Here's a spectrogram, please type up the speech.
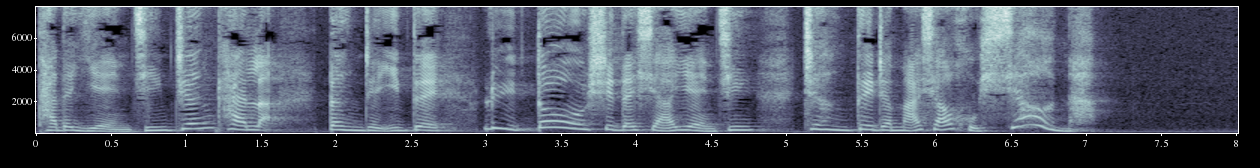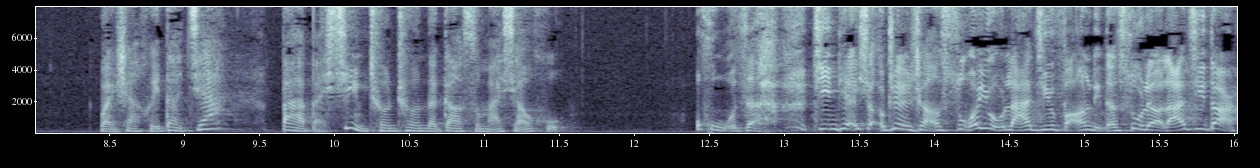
它的眼睛睁开了，瞪着一对绿豆似的小眼睛，正对着马小虎笑呢。晚上回到家，爸爸兴冲冲的告诉马小虎。虎子，今天小镇上所有垃圾房里的塑料垃圾袋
